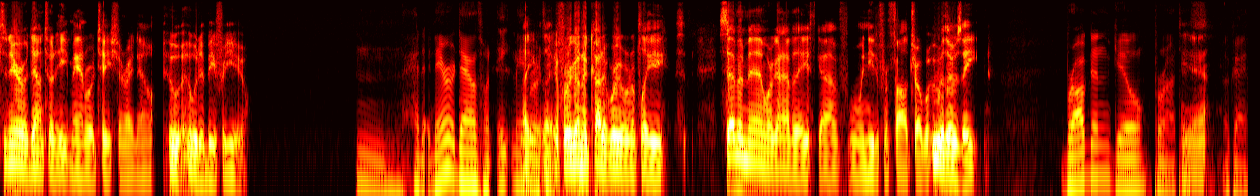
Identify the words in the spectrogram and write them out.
to narrow it down to an eight-man rotation right now, who who would it be for you? Hmm. Had to narrow it down to an eight man Like, rotation. like if we're going to cut it, we're going to play seven men. We're going to have the eighth guy when we need it for foul trouble. Who are those eight? Brogdon, Gill, Perrantes. Yeah. Okay.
